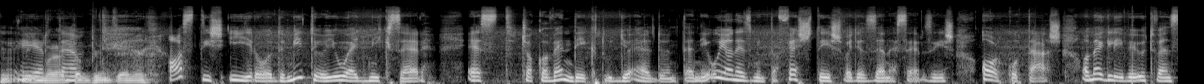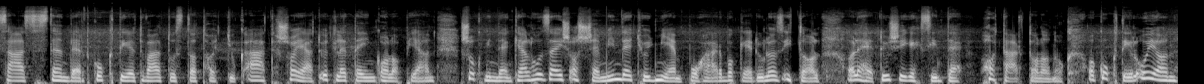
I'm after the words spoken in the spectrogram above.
Így Értem. maradtam pincérnek. Azt is írod, mitől jó egy mixer, ezt csak a vendég tudja eldönteni. Olyan ez, mint a festés vagy a zeneszerzés, alkotás. A meglévő 50-100 standard koktélt változtathatjuk át saját ötleteink alapján. Sok minden kell hozzá, és az sem mindegy, hogy milyen pohárba kerül az ital. A lehetőségek szinte határtalanok. A koktél olyan,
